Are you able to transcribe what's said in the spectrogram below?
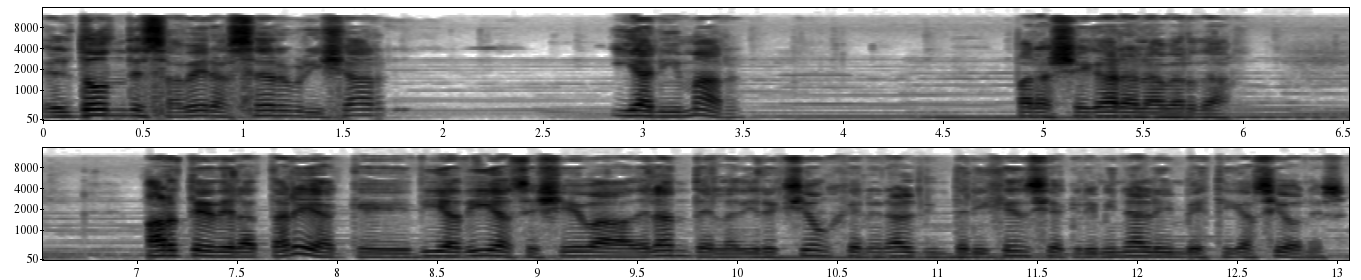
el don de saber hacer brillar y animar para llegar a la verdad. Parte de la tarea que día a día se lleva adelante en la Dirección General de Inteligencia Criminal e Investigaciones.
